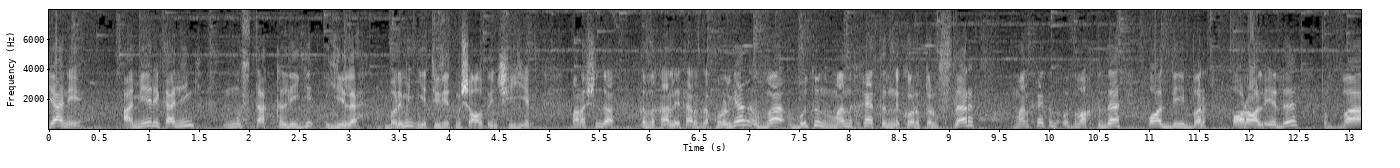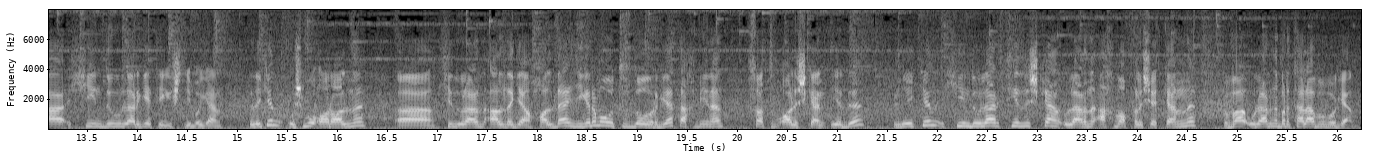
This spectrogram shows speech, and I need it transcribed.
ya'ni amerikaning mustaqilligi yili bir ming yetti yuz yetmish oltinchi yil. Mana shunday qiziqarli tarzda qurilgan va butun manhattanni ko'rib turibsizlar. Manhattan o'z vaqtida oddiy bir orol edi va hindularga tegishli bo'lgan. Lekin ushbu orolni e, hindularni aldagan holda yigirma o'ttiz dollarga taxminan sotib olishgan edi. Lekin hindular sezishgan ularni ahmoq qilishayotganini va ularni bir talabi bo'lgan.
